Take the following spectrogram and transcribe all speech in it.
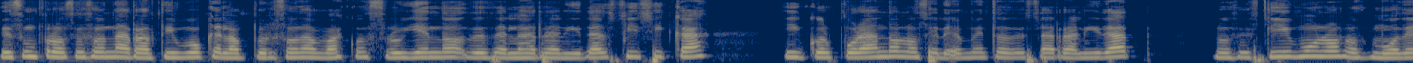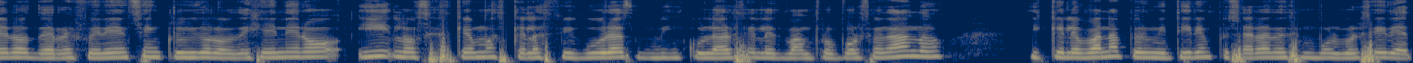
es un proceso narrativo que la persona va construyendo desde la realidad física, incorporando los elementos de esta realidad, los estímulos, los modelos de referencia, incluidos los de género y los esquemas que las figuras vincularse les van proporcionando y que le van a permitir empezar a desenvolverse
